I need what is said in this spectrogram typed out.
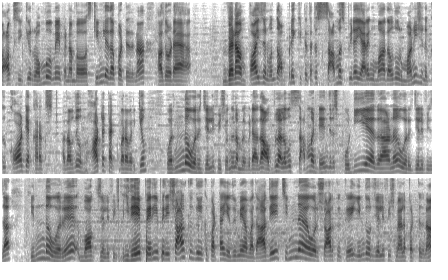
டாக்ஸிக்கு ரொம்பவுமே இப்போ நம்ம ஸ்கின்ல எதாவது பட்டதுன்னா அதோட வெனாம் பாய்சன் வந்து அப்படியே கிட்டத்தட்ட செம ஸ்பீடாக இறங்குமா? அதாவது ஒரு மனுஷனுக்கு கார்டியாக கரெக்ட் அதாவது ஒரு ஹார்ட் அட்டாக் வர வரைக்கும் எந்த ஒரு ஜெல்லிஃபிஷ் வந்து நம்மளை விடாது. அவ்வளோ அளவு செம்ம டேஞ்சரஸ் கொடியதான ஒரு ஜெல்லிஃபிஷ் தான் இந்த ஒரு பாக்ஸ் ஜெல்லிஃபிஷ் இதே பெரிய பெரிய ஷார்க்குகளுக்கு பட்டால் எதுவுமே ஆகாது. அதே சின்ன ஒரு ஷார்க்குக்கு இந்த ஒரு ஜெல்லிஃபிஷ் மேலே பட்டுதுன்னா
